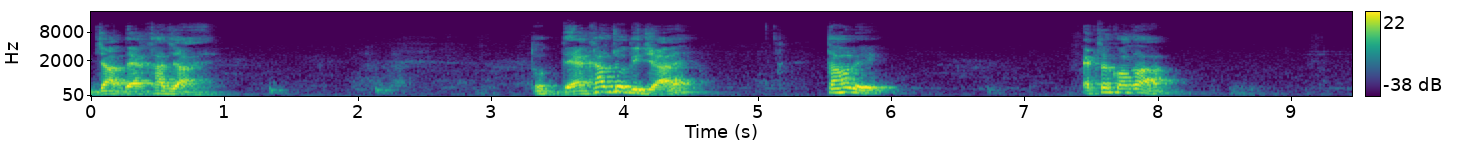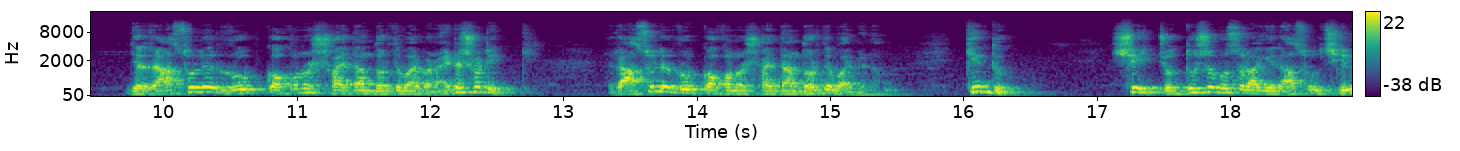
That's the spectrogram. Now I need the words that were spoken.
যা দেখা যায়। তো দেখা যদি যায়, তাহলে একটা কথা যে রাসুলের রূপ কখনো শয়তান ধরতে পারবে না। এটা সঠিক। রাসুলের রূপ কখনো শয়তান ধরতে পারবে না। কিন্তু সেই চোদ্দোশো বছর আগে রাসুল ছিল,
